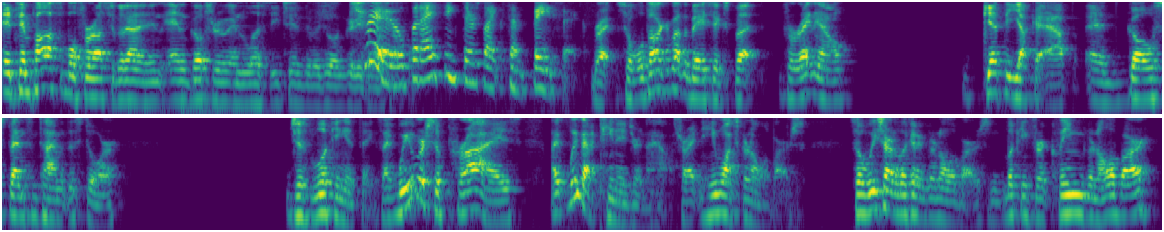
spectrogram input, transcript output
it's impossible for us to go down and, and go through and list each individual ingredient. True, but I think there's like some basics. Right. So we'll talk about the basics, but for right now, get the Yuka app and go spend some time at the store just looking at things. Like we were surprised. Like we've got a teenager in the house, right? And he wants granola bars. So we started looking at granola bars and looking for a clean granola bar.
